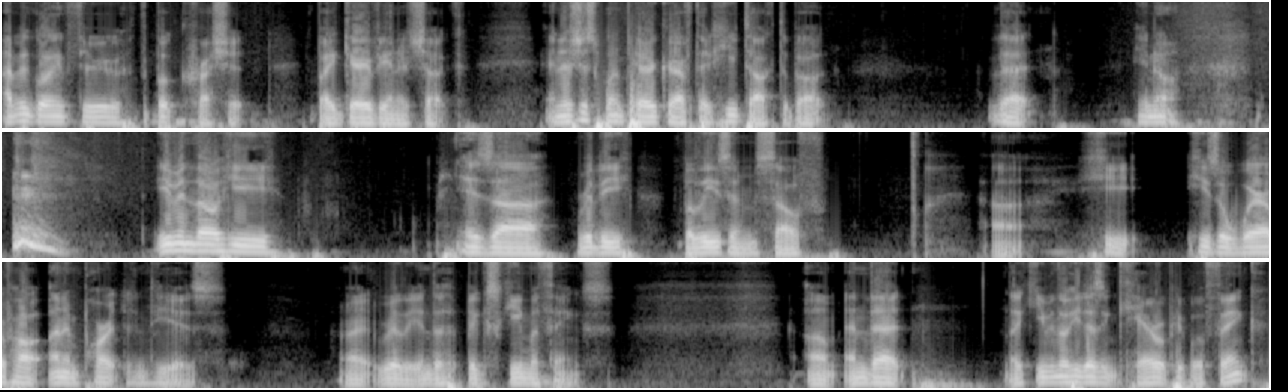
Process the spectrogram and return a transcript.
I've been going through the book Crush It by Gary Vaynerchuk, and there's just one paragraph that he talked about that You know, even though he is uh really believes in himself, uh, he he's aware of how unimportant he is, right? Really, in the big scheme of things, um, and that like even though he doesn't care what people think,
